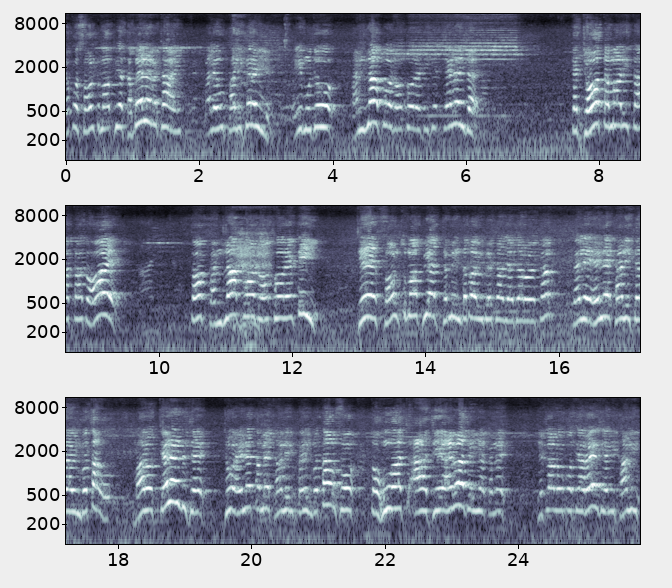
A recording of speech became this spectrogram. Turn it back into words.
લોકો સોલ્ટ માફિયા દબેલે બેઠા અહીં પહેલે હું ખાલી કરાવીએ એ મુજબ અંડલા પોર્ટ ઓથોરિટી જે ચેલેન્જ છે કે જો તમારી તાકાત હોય તો કંડલા પોર્ટ ઓથોરિટી જે સોલ્ટ માફિયા જમીન દબાવી બેઠા છે હજારો એકર, પહેલે એને ખાલી કરાવીને બતાવો. મારો ચેલેન્જ છે. જો એને તમે ખાલી કરીને બતાવશો તો હું આ આ જે આવ્યા છે અહીંયા કને જેટલા લોકો ત્યાં રહે છે એની ખાલી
